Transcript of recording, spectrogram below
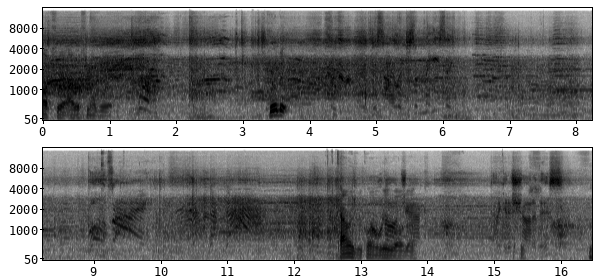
Oh shit, I wish my bullet. Shoot it. Camera's recording really well though. Jack. Can I get a shot of this?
